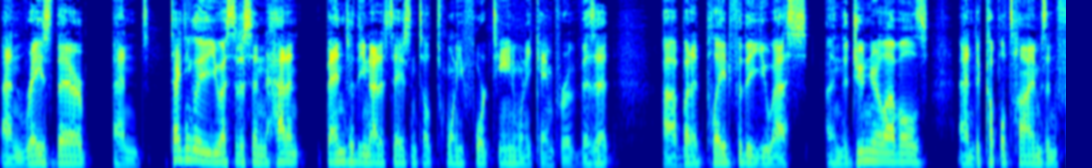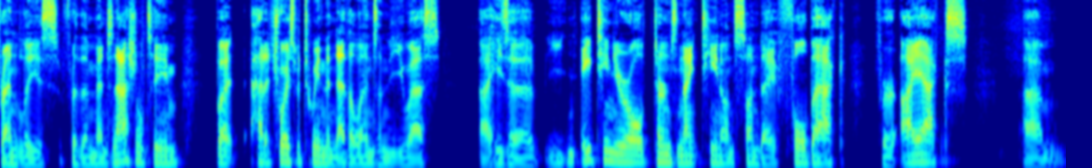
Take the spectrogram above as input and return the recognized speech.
and raised there, and technically a U.S. citizen. Hadn't been to the United States until 2014 when he came for a visit. uh, but had played for the U.S. in the junior levels and a couple times in friendlies for the men's national team, but had a choice between the Netherlands and the U.S. Uh, he's a 18 year old, turns 19 on Sunday, fullback for Ajax. Um,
